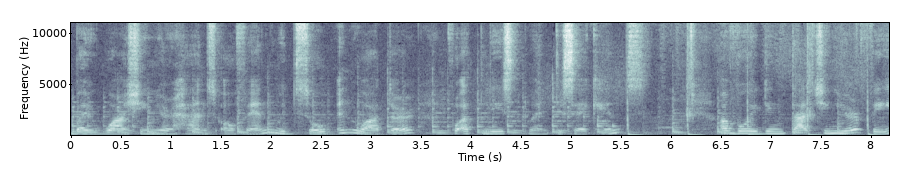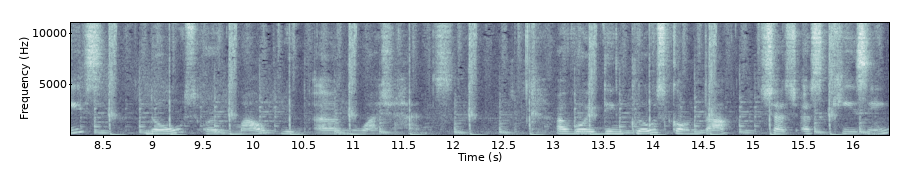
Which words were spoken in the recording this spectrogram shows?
by washing your hands often with soap and water for at least 20 seconds avoiding touching your face, nose, or mouth with unwashed hands. Avoiding close contact such as kissing,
